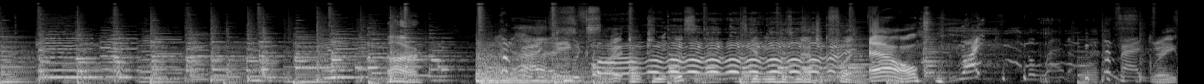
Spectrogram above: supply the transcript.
sound. Are Magic excited. Oh, can you listen? He's giving you his magic foot. Ow! Right, the letter. Magic Great.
